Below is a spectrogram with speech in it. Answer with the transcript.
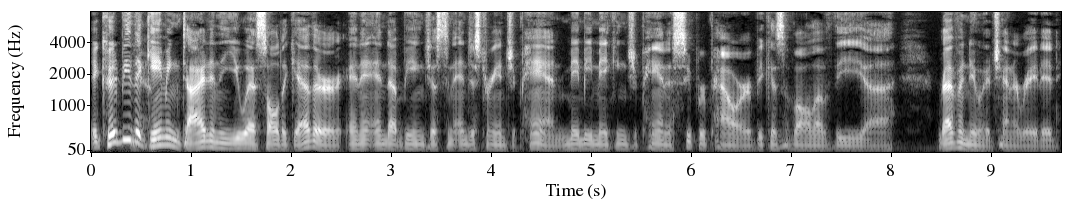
It could be that gaming died in the U.S. altogether, and it ended up being just an industry in Japan. Maybe making Japan a superpower because of all of the uh, revenue it generated,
